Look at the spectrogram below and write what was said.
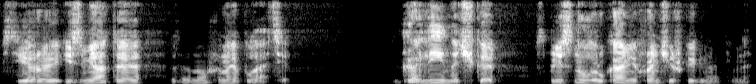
серое, измятое, заношенное платье. «Галиночка!» — всплеснула руками Франчишка Игнатьевна.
